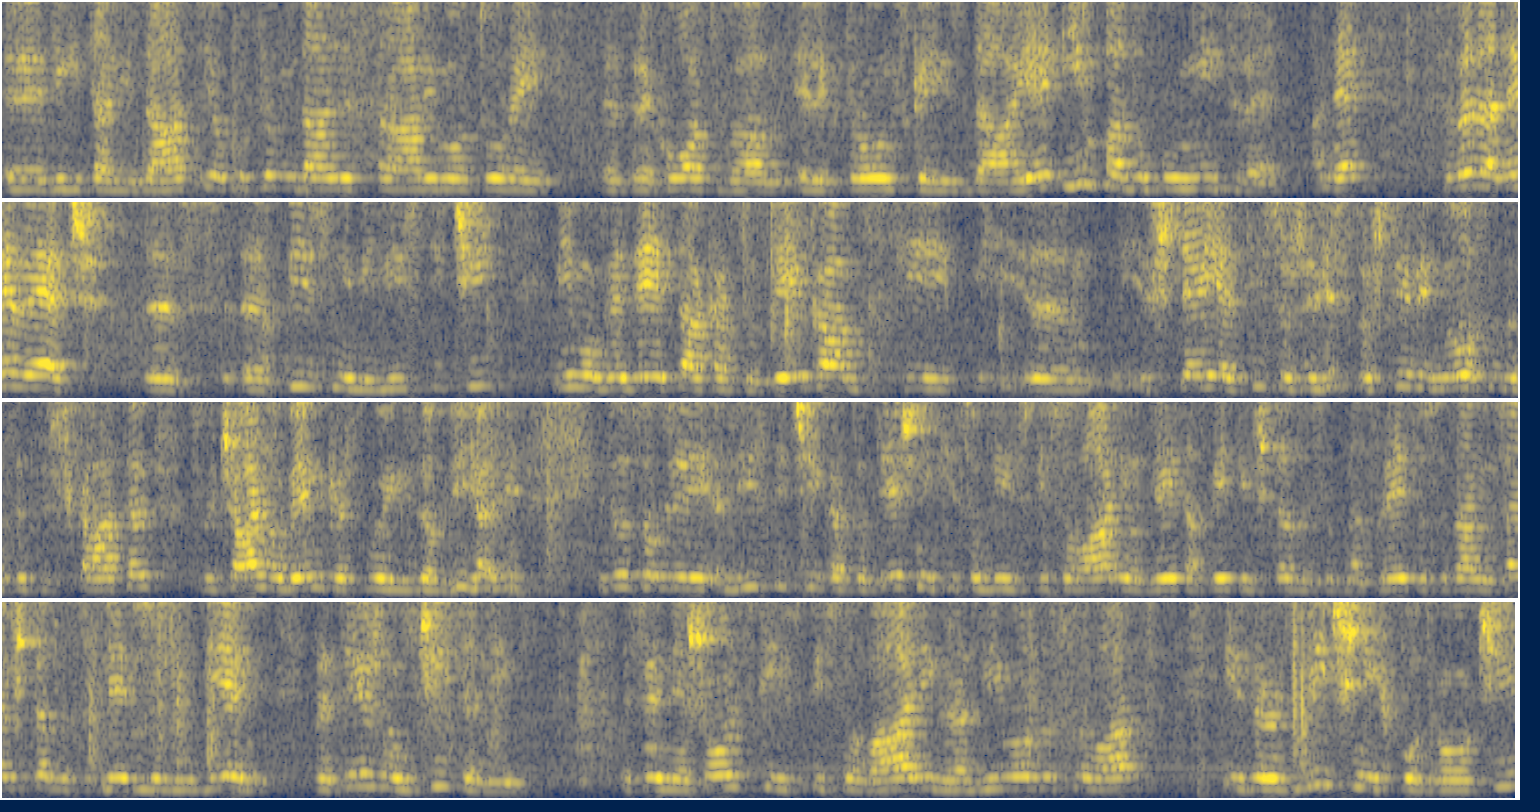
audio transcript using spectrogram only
eh, digitalizacijo, kot temu danes pravimo, torej eh, prehod v elektronske izdaje in pa dopolnitve. Ne? Seveda ne več eh, s eh, pisnimi lističi, mimo grede ta kartoteka, ki eh, šteje 1984 škatelj, slučajno vem, ker smo jih zavijali, In to so bili lističi, kartotečni, ki so bili izpisovani od leta 45 naprej, to se pravi, vsaj 40 let so ljudje, pretežno učitelji, srednješolski izpisovali gradivo za slovar iz različnih področji,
